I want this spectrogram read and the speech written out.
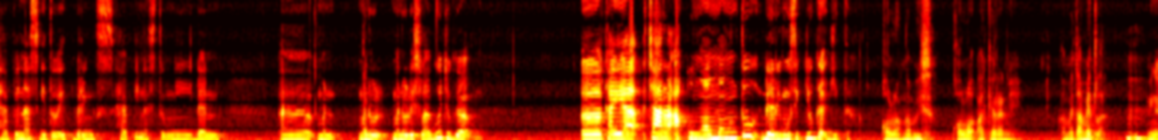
happiness gitu. It brings happiness to me dan eh, men- menul- menulis lagu juga eh, kayak cara aku ngomong tuh dari musik juga gitu. kalau nggak bisa kalau akhirnya nih amit-amit lah ini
